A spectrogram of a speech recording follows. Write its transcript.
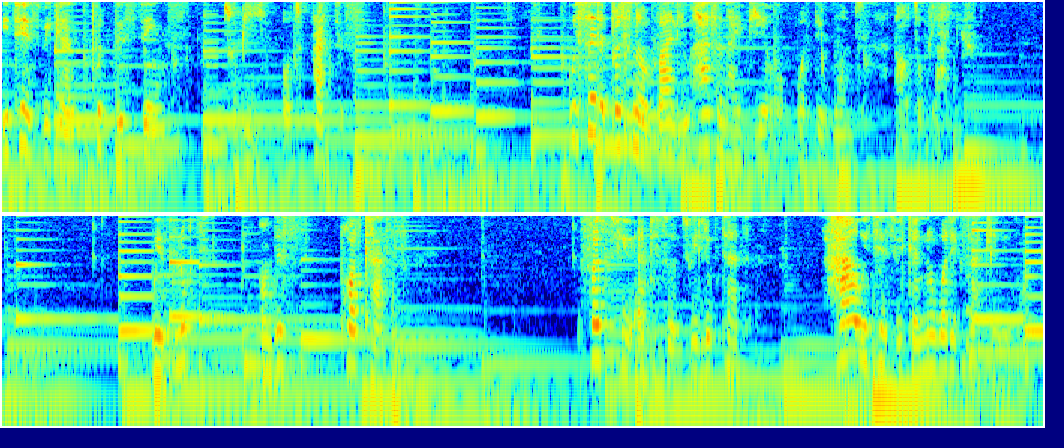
it is we can put these things to be or to practice. We said a person of value has an idea of what they want out of life. We've looked on this podcast, first few episodes, we looked at how it is we can know what exactly we want.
